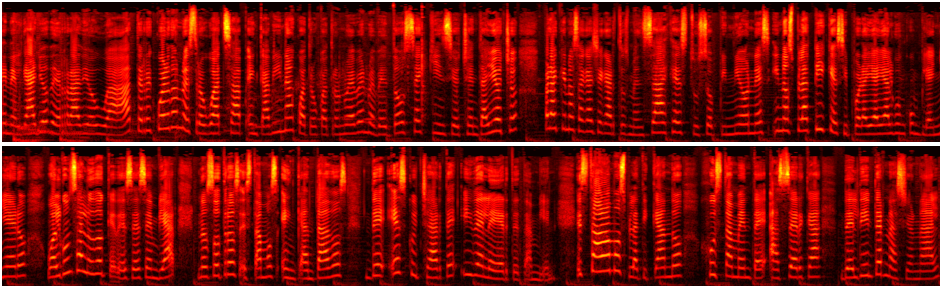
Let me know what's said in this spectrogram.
En el gallo de Radio UAA. Te recuerdo nuestro WhatsApp en cabina 449-912-1588 para que nos hagas llegar tus mensajes, tus opiniones y nos platiques si por ahí hay algún cumpleañero o algún saludo que desees enviar. Nosotros estamos encantados de escucharte y de leerte también. Estábamos platicando justamente acerca del Día Internacional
